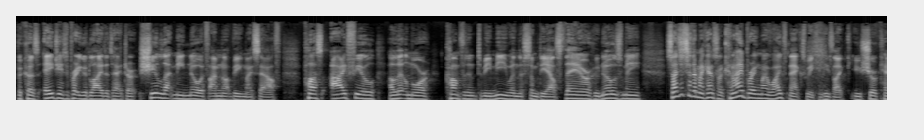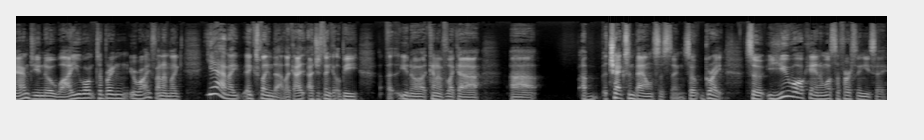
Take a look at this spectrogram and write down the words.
because AJ is a pretty good lie detector. She'll let me know if I'm not being myself. Plus, I feel a little more confident to be me when there's somebody else there who knows me. So I just said to my counselor, "Can I bring my wife next week?" And he's like, "You sure can. Do you know why you want to bring your wife?" And I'm like, "Yeah." And I explained that. Like, I, I just think it'll be, uh, you know, a kind of like a, uh, a, a checks and balances thing. So great. So you walk in, and what's the first thing you say?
